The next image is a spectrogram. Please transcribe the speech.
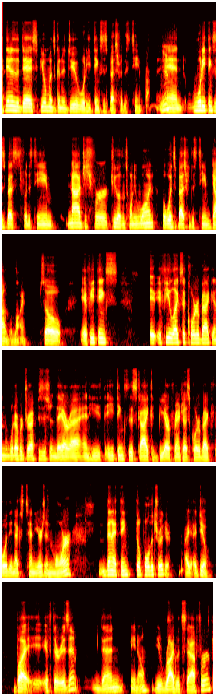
at the end of the day, Spielman's going to do what he thinks is best for this team, Yeah. and what he thinks is best for this team, not just for 2021, but what's best for this team down the line. So if he thinks. If if he likes a quarterback in whatever draft position they are at, and he he thinks this guy could be our franchise quarterback for the next ten years and more, then I think they'll pull the trigger. I, I do. But if there isn't, then you know you ride with Stafford,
